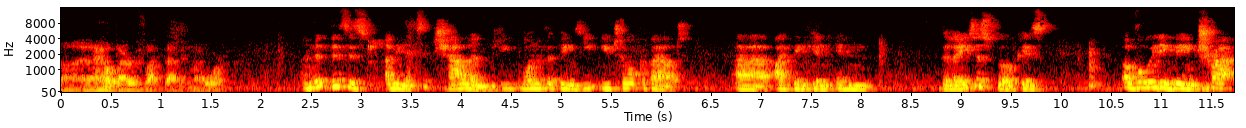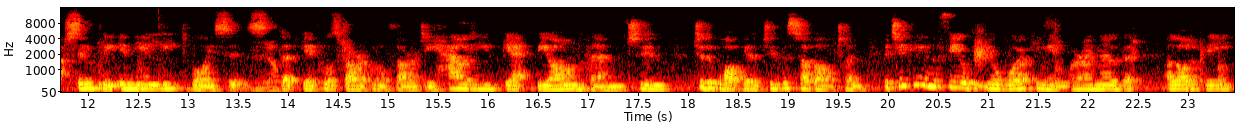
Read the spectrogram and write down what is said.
uh, and I hope I reflect that in my work. And this is, I mean, it's a challenge. You, one of the things you, you talk about, uh, I think, in, in the latest book is avoiding being trapped simply in the elite voices Yeah. that give historical authority. How do you get beyond them to, to the popular, to the subaltern, particularly in the field that you're working in, where I know that a lot of the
